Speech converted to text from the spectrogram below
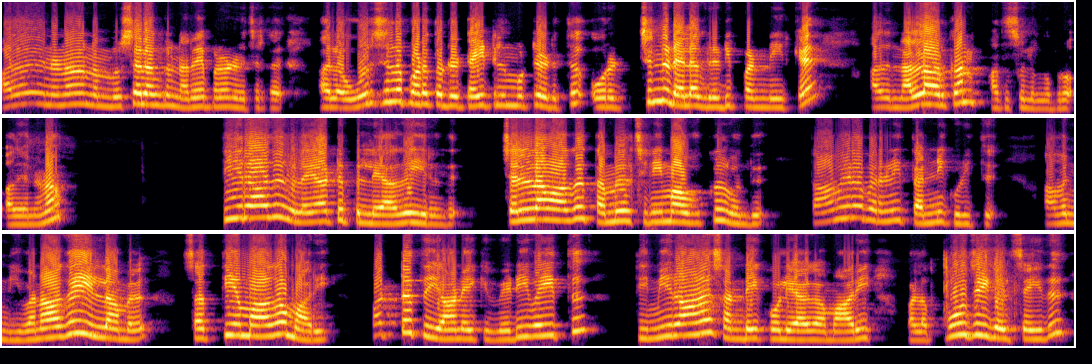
அதாவது என்னன்னா, நம்ம விஷால் அங்கிள் நிறைய படம் நடிச்சிருக்காரு. அதுல ஒரு சில படத்தோட டைட்டில் மட்டும் எடுத்து ஒரு சின்ன டைலாக் ரெடி பண்ணியிருக்கேன். அது நல்லா இருக்கான்னு பார்த்து சொல்லுங்க ப்ரோ. அது என்னன்னா, தீராத விளையாட்டு பிள்ளையாக இருந்து, செல்லமாக தமிழ் சினிமாவுக்குள் வந்து, தாமிரபரணி தண்ணி குடித்து, அவன் இவனாக இல்லாமல் சத்தியமாக மாறி, பட்டத்து யானைக்கு வெடி வைத்து, திமிரான சண்டைக்கோழியாக மாறி, பல பூஜைகள் செய்து,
